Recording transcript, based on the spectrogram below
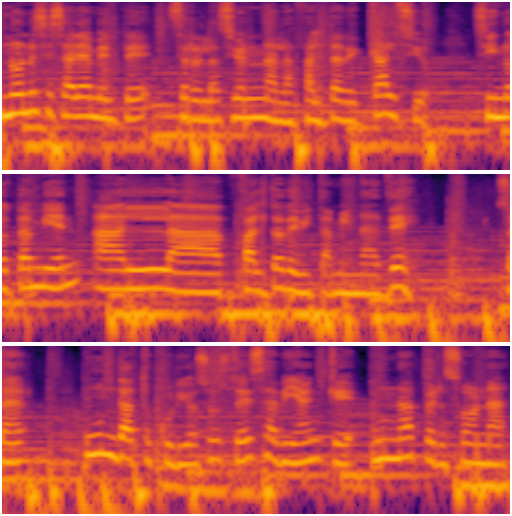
no necesariamente se relacionan a la falta de calcio, sino también a la falta de vitamina D. O sea, un dato curioso, ¿ustedes sabían que una persona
